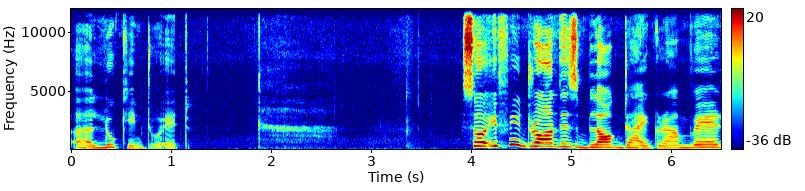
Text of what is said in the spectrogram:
uh, look into it. So, if we draw this block diagram where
